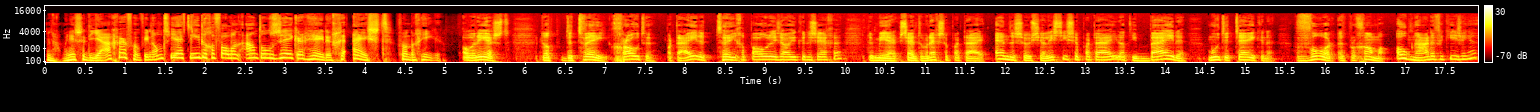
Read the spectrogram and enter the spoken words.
Nou, minister De Jager van Financiën heeft in ieder geval een aantal zekerheden geëist van de Grieken. Allereerst dat de twee grote partijen, de tegenpolen zou je kunnen zeggen... de meer centrumrechtse partij en de socialistische partij... dat die beide moeten tekenen voor het programma, ook na de verkiezingen.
